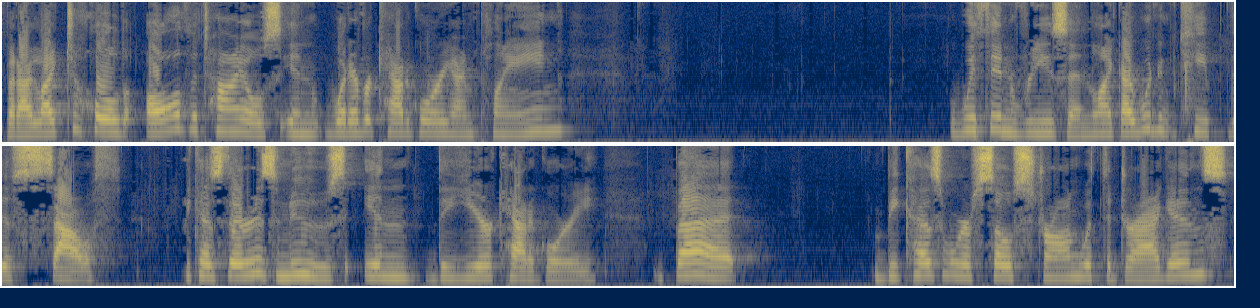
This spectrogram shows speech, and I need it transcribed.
But I like to hold all the tiles in whatever category I'm playing within reason. Like I wouldn't keep this south because there is news in the year category. But because we're so strong with the dragons,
